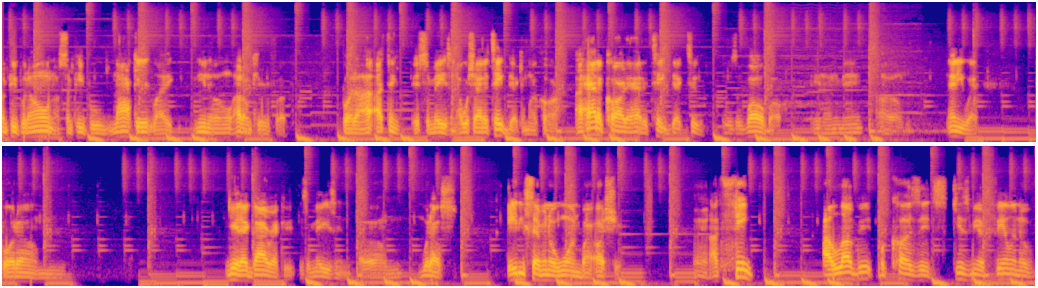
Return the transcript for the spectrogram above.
Some people don't, or some people knock it. Like you know, I don't care fuck. But I think it's amazing. I wish I had a tape deck in my car. I had a car that had a tape deck too. It was a Volvo. You know what I mean? Um, anyway, but um, yeah, that guy record is amazing. Um, what else? 8701 by Usher. And I think I love it because it gives me a feeling of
